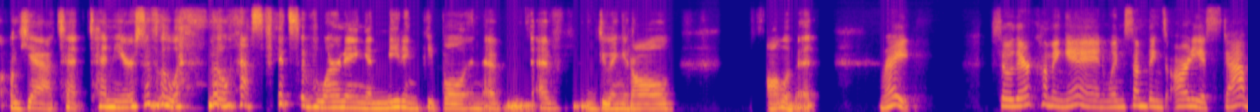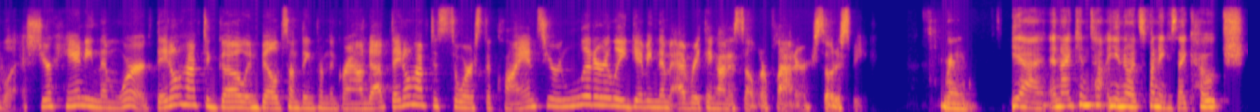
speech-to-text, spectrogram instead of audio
Oh, yeah, ten, 10 years of the, the last bits of learning and meeting people and of, of doing it all, all of it. Right. So they're coming in when something's already established. You're handing them work. They don't have to go and build something from the ground up. They don't have to source the clients. You're literally giving them everything on a silver platter, so to speak. Right. Yeah. And I can tell, you know, it's funny because I coach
